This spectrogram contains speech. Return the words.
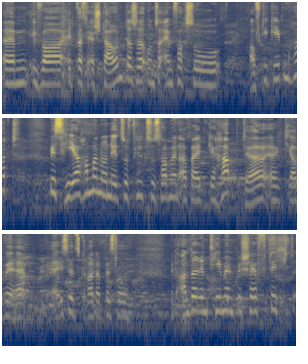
Ähm, ich war etwas erstaunt, dass er uns einfach so aufgegeben hat. Bisher haben wir noch nicht so viel Zusammenarbeit gehabt. Ja. Ich glaube, er, er ist jetzt gerade ein bisschen mit anderen Themen beschäftigt.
